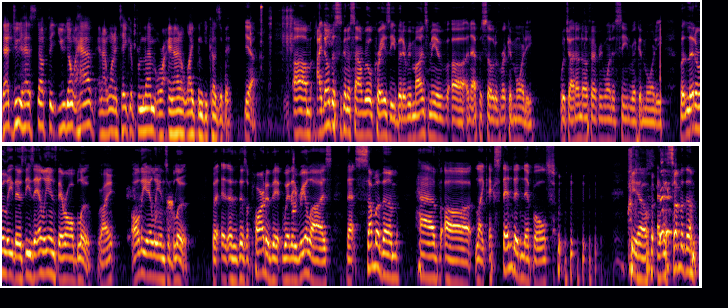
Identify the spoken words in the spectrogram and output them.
that dude has stuff that you don't have, and I want to take it from them, or and I don't like them because of it. Yeah. Um, I know this is going to sound real crazy, but it reminds me of uh, an episode of Rick and Morty, which I don't know if everyone has seen Rick and Morty. But literally, there's these aliens, they're all blue, right? All the aliens are blue. But uh, there's a part of it where they realize that some of them have uh, like extended nipples. you know, and then some of them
